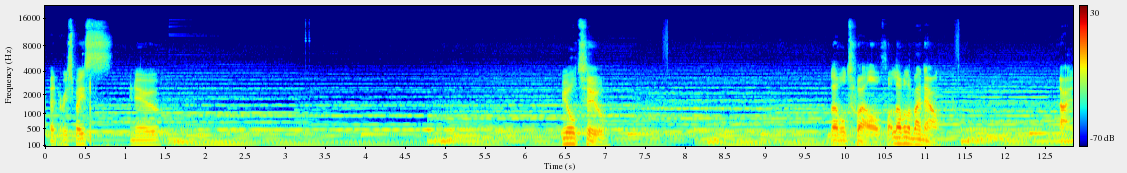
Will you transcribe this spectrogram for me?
inventory space? You know. Mule 2. Level 12. What level am I now? 9.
